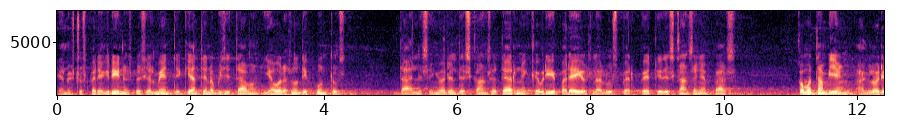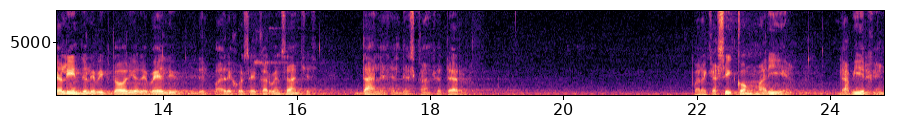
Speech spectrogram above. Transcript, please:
de nuestros peregrinos especialmente que antes nos visitaban y ahora son difuntos. Dale, Señor, el descanso eterno y que brille para ellos la luz perpetua y descansen en paz como también a Gloria Lindele, Victoria, de Belio, del Padre José Carmen Sánchez, dales el descanso eterno. Para que así con María, la Virgen,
